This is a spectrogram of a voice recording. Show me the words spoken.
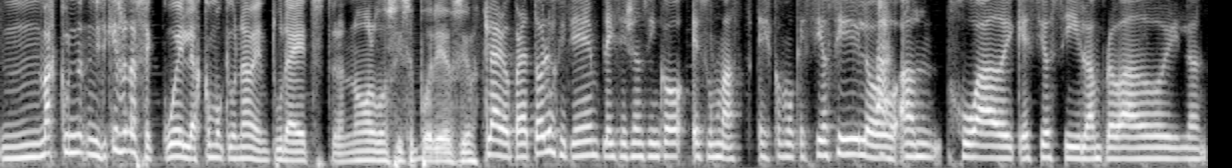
mm, más que una, ni siquiera es una secuela, es como que una aventura extra, ¿no? Algo así se podría decir. Claro, para todos los que tienen PlayStation 5 es un must. Es como que sí o sí lo Ah, sí. Han jugado y que sí o sí lo han probado y lo han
